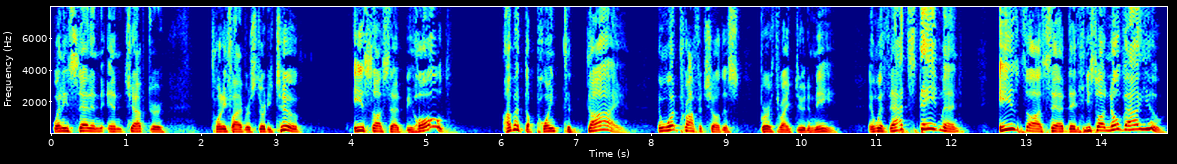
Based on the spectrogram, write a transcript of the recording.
when he said in, in chapter 25, verse 32, Esau said, Behold, I'm at the point to die. And what profit shall this birthright do to me? And with that statement, Esau said that he saw no value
